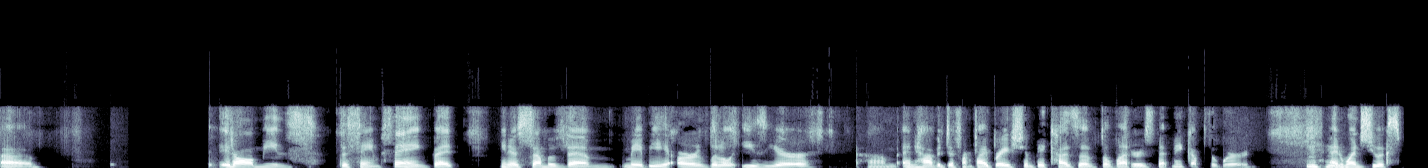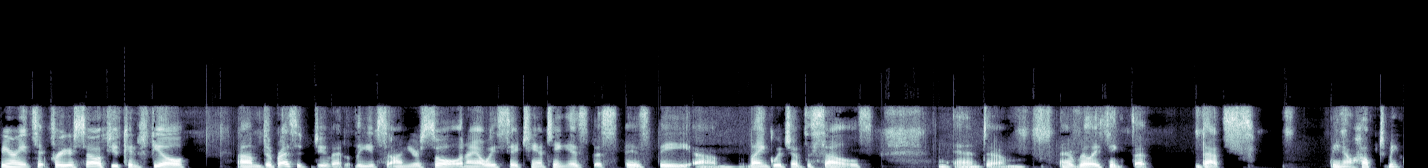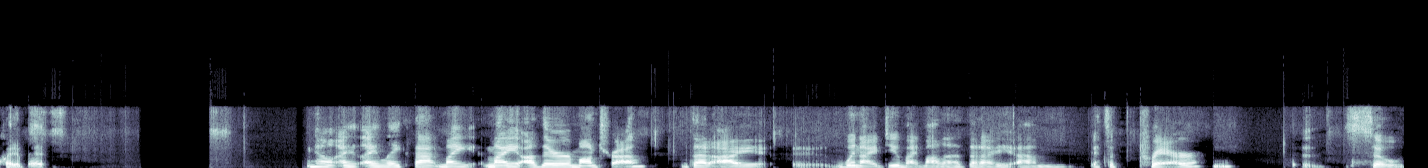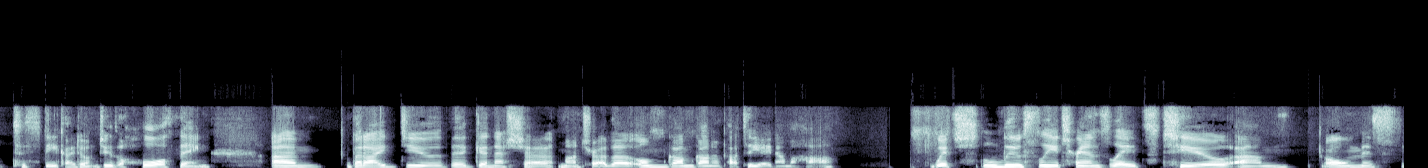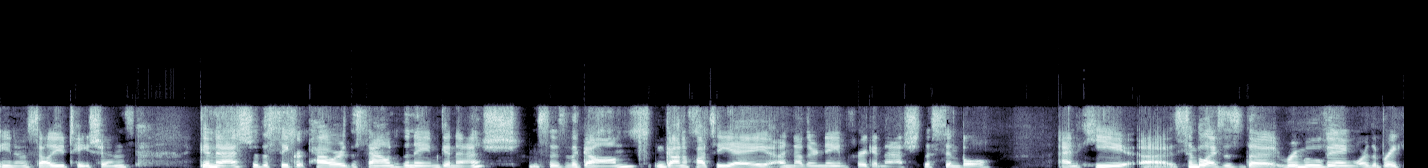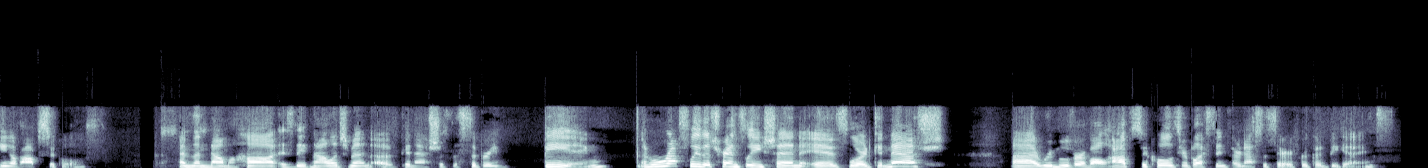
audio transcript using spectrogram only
Uh, it all means the same thing, but you know, some of them maybe are a little easier um, and have a different vibration because of the letters that make up the word. Mm-hmm. And once you experience it for yourself, you can feel um, the residue that it leaves on your soul. And I always say chanting is this is the um, language of the cells. And um, I really think that that's, you know, helped me quite a bit. No, I, I like that. My my other mantra that I uh, when I do my mala that I um it's a prayer so to speak I don't do the whole thing um but I do the Ganesha mantra the Om Gam Ganapataye Namaha which loosely translates to um, Om is, you know, salutations. Ganesh, the secret power, the sound of the name Ganesh. This is the Gam. Ganapatiye, another name for Ganesh, the symbol. And he uh, symbolizes the removing or the breaking of obstacles. And then Namaha is the acknowledgement of Ganesh as the supreme being. And roughly the translation is Lord Ganesh, uh, remover of all obstacles, your blessings are necessary for good beginnings.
